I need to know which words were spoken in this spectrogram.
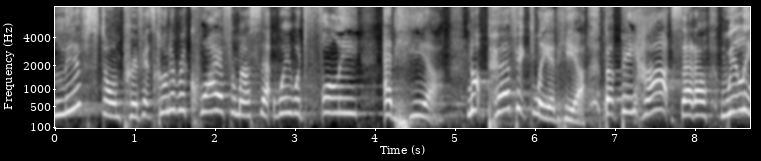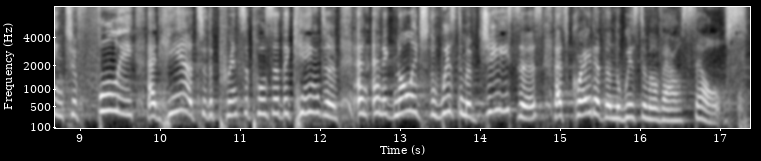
live stormproof, it's going to require from us that we would fully adhere. Not perfectly adhere, but be hearts that are willing to fully adhere to the principles of the kingdom and, and acknowledge the wisdom of Jesus as greater than the wisdom of ourselves.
